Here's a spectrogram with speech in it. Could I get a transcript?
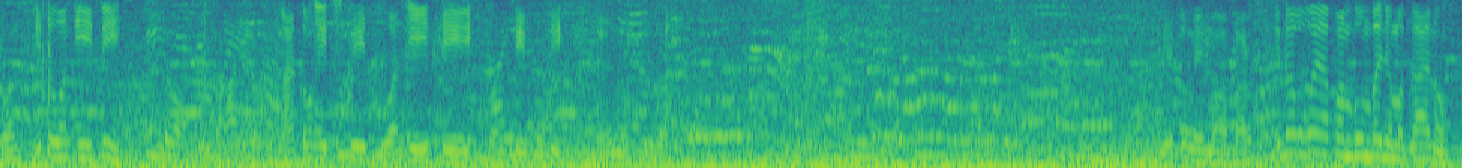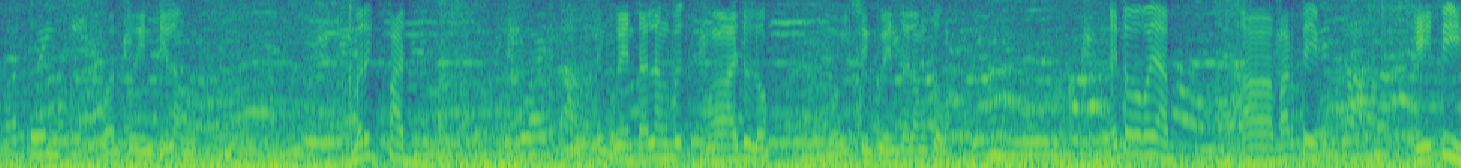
One- Ito 180. Ito. Atong 8 speed 180, 150. Ayun no, di ba? Dito may mga bar. Ito kuya pambomba nyo magkano? 120. 120 lang oh. Brake pad. Kuwarta. 50 lang mga idol oh. O, 50 lang to. Ito kaya ah bar tape 80.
